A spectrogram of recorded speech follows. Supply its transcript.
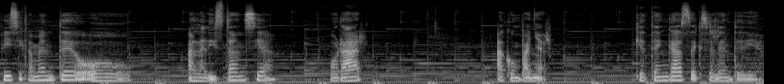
físicamente o a la distancia, orar, acompañar. Que tengas excelente día.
